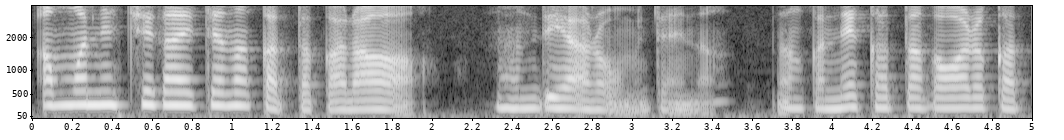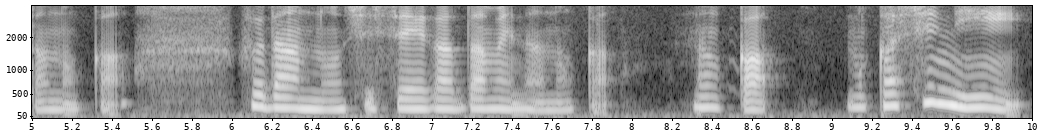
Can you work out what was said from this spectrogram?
あんま寝違えてなかったから、なんでやろうみたいな。なんか寝方が悪かったのか、普段の姿勢がダメなのか。なんか、昔に、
